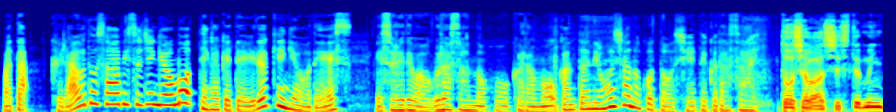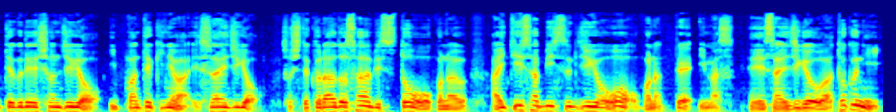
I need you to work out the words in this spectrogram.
また、クラウドサービス事業も手掛けている企業です。それでは小倉さんの方からも簡単に御社のことを教えてください。当社はシステムインテグレーション事業、一般的には SI 事業、そしてクラウドサービス等を行う IT サービス事業を行っています。SI 事業は特に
